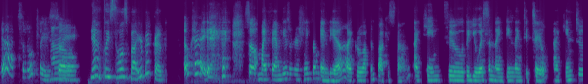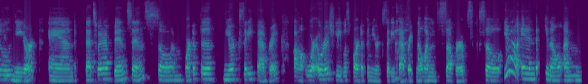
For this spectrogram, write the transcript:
Yeah, absolutely. All so, right. Yeah, please tell us about your background. Okay. so my family is originally from India. I grew up in Pakistan. I came to the US in 1992. I came to mm-hmm. New York and that's where I've been since. So I'm part of the New York City fabric, uh, or originally was part of the New York City fabric. Now I'm in the suburbs. So yeah, and you know, I'm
